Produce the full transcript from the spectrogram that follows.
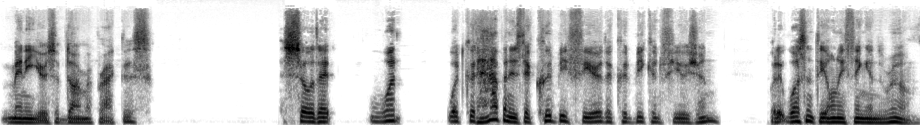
many years of Dharma practice. So that what, what could happen is there could be fear, there could be confusion, but it wasn't the only thing in the room.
